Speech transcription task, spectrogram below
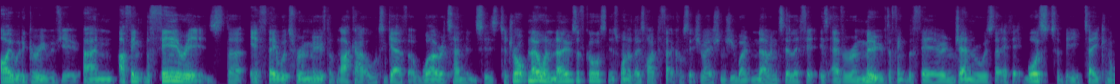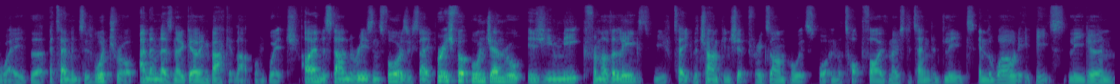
I would agree with you. And I think the fear is that if they were to remove the blackout altogether, were attendances to drop? No one knows, of course. It's one of those hypothetical situations you won't know until if it is ever removed. I think the fear in general is that if it was to be taken away, the attendances would drop and then there's no going back at that point, which I understand the reasons for. As we say, British football in general is unique from other leagues. You take the championship, for example, it's what in the top five most attended leagues in the world. It beats Ligue 1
